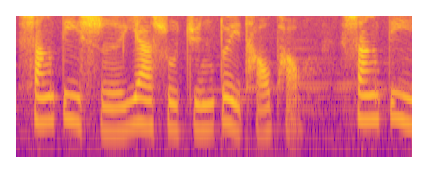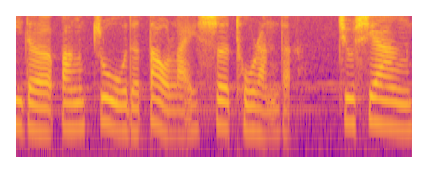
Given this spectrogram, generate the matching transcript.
上帝使亚述军队逃跑。上帝的帮助的到来是突然的，就像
